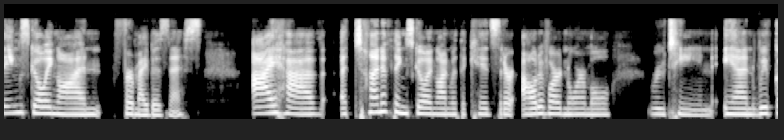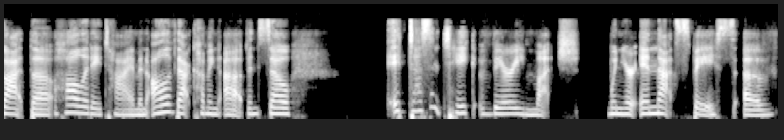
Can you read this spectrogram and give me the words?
things going on for my business. I have a ton of things going on with the kids that are out of our normal routine and we've got the holiday time and all of that coming up. And so it doesn't take very much when you're in that space of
